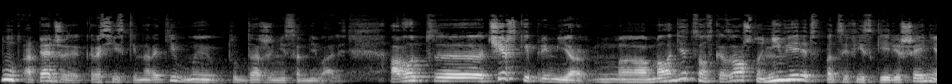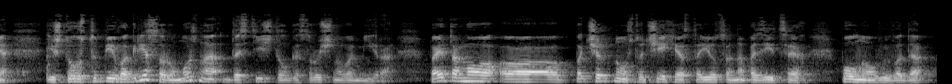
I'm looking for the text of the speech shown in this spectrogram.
Ну, опять же, российский нарратив мы тут даже не сомневались. А вот э, чешский премьер, э, молодец, он сказал, что не верит в пацифистские решения и что уступив агрессору, можно достичь долгосрочного мира. Поэтому э, подчеркнул, что Чехия остается на позициях полного вывода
